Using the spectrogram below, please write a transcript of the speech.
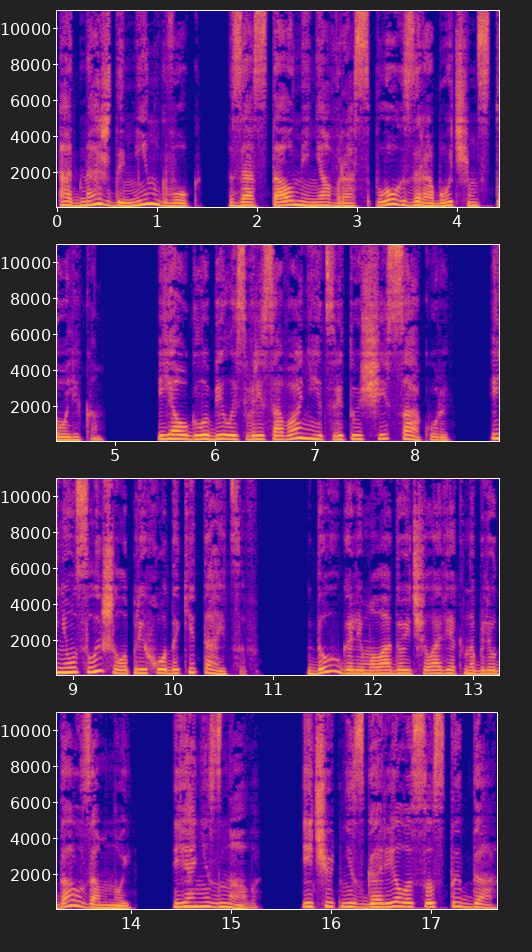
Однажды Мингвок застал меня врасплох за рабочим столиком. Я углубилась в рисование цветущей сакуры и не услышала прихода китайцев. Долго ли молодой человек наблюдал за мной, я не знала и чуть не сгорела со стыда.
